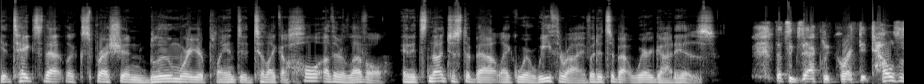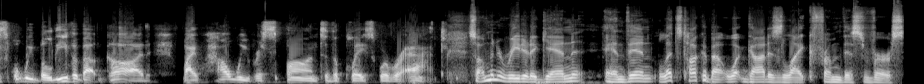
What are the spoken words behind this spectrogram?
It takes that expression, bloom where you're planted, to like a whole other level. And it's not just about like where we thrive, but it's about where God is. That's exactly correct. It tells us what we believe about God by how we respond to the place where we're at. So I'm going to read it again, and then let's talk about what God is like from this verse.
